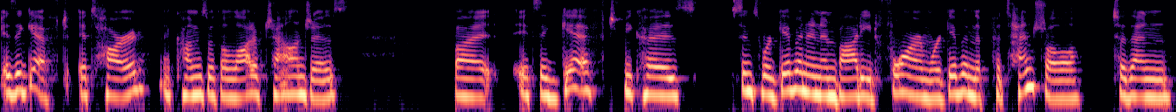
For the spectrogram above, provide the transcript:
is a gift. It's hard, it comes with a lot of challenges but it's a gift because since we're given an embodied form, we're given the potential to then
